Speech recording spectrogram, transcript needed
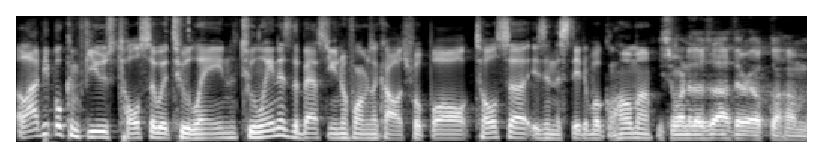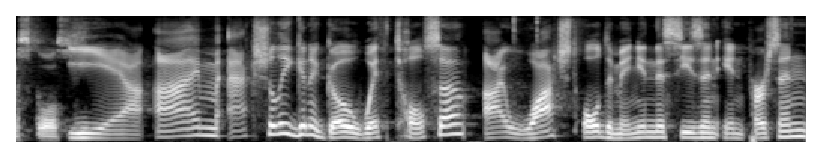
A lot of people confuse Tulsa with Tulane. Tulane is the best uniforms in college football. Tulsa is in the state of Oklahoma. He's one of those other Oklahoma schools. Yeah, I'm actually going to go with Tulsa. I watched Old Dominion this season in person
